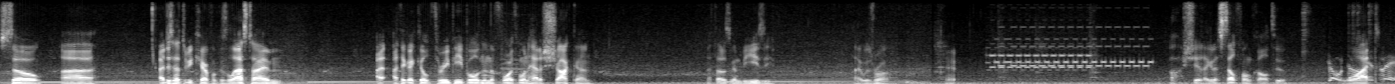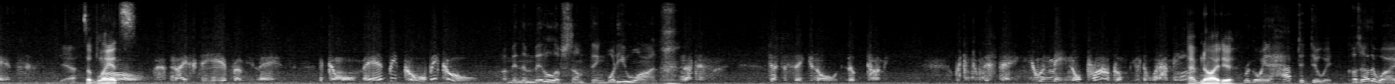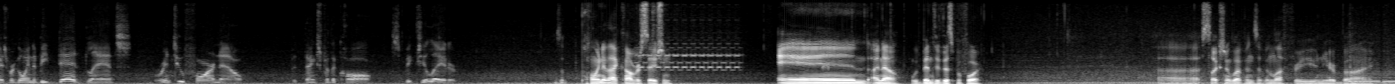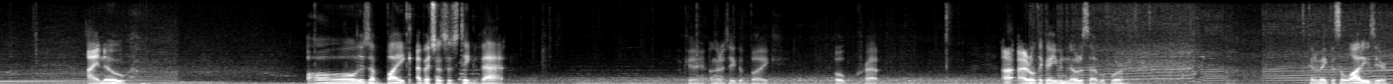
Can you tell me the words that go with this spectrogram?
So, uh, I just have to be careful because last time I, I think I killed three people and then the fourth one had a shotgun. I thought it was going to be easy. I was wrong. Alright. Oh shit, I got a cell phone call too. Yo, Tommy, What? it's Lance. Yeah. What's up, Lance? Oh, nice to hear from you, Lance. Come on, man. Be cool, be cool. I'm in the middle of something. What do you want? Nothing. Just to say, you know, look, Tommy, we can do this thing. You and me, no problem. You know what I mean? I have no idea. We're going to have to do it, because otherwise we're going to be dead, Lance. We're in too far now. But thanks for the call. Speak to you later. What's the point of that conversation? And I know, we've been through this before. Uh, selection of weapons have been left for you nearby. I know. Oh, there's a bike. I bet you I'm supposed to take that. Okay, I'm gonna take the bike. Oh, crap. I, I don't think I even noticed that before. It's gonna make this a lot easier.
